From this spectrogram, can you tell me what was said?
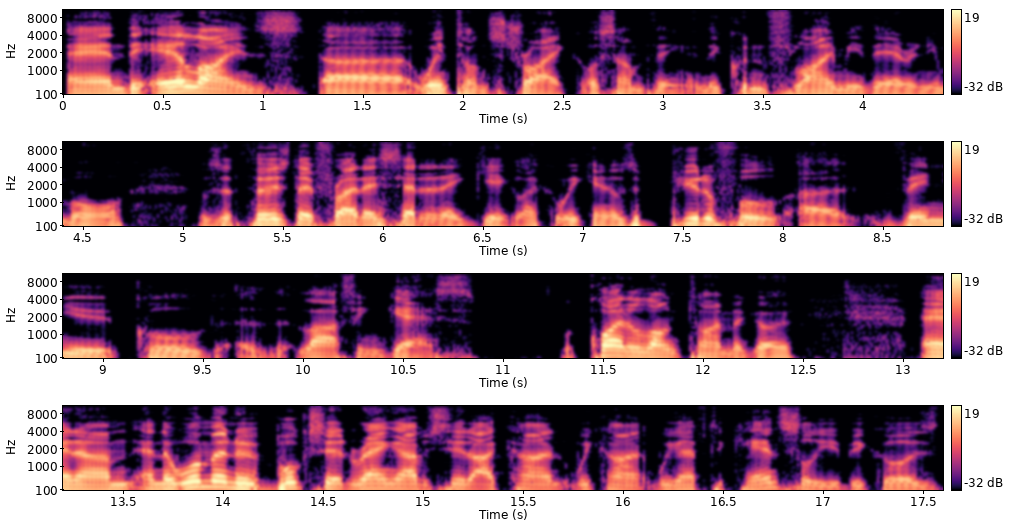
and the airlines uh, went on strike or something, and they couldn't fly me there anymore. It was a Thursday, Friday, Saturday gig, like a weekend. It was a beautiful uh, venue called uh, Laughing Gas, quite a long time ago. And um and the woman who books it rang up and said I can't we can't we have to cancel you because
